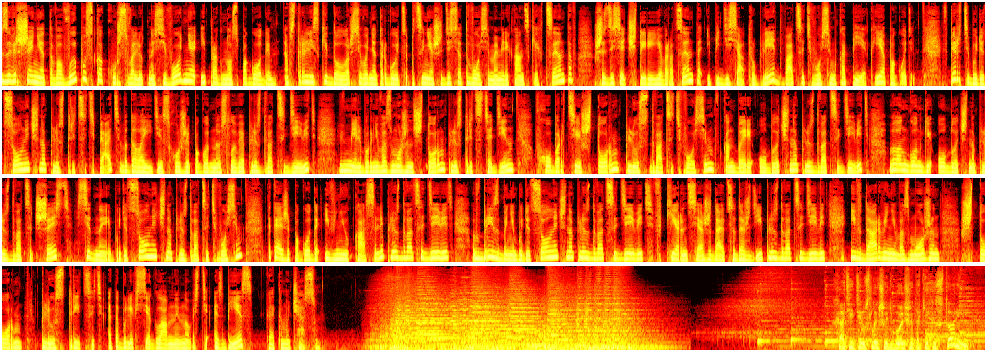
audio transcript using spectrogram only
в завершении этого выпуска курс валют на сегодня и прогноз погоды. Австралийский доллар сегодня торгуется по цене 68 американских центов, 64 евроцента и 50 рублей 28 копеек. И о погоде. В Перте будет солнечно, плюс 35, в Адалаиде схожие погодные условия, плюс 29, в Мельбурне возможен шторм, плюс 31, в Хобарте шторм, плюс 28, в Канберре облачно, плюс 29, в Лангонге облачно, плюс 20 26. В Сиднее будет солнечно, плюс 28. Такая же погода и в Ньюкасселе, плюс 29. В Брисбене будет солнечно, плюс 29. В Кернсе ожидаются дожди, плюс 29. И в Дарвине возможен шторм, плюс 30. Это были все главные новости СБС к этому часу. Хотите услышать больше таких историй?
